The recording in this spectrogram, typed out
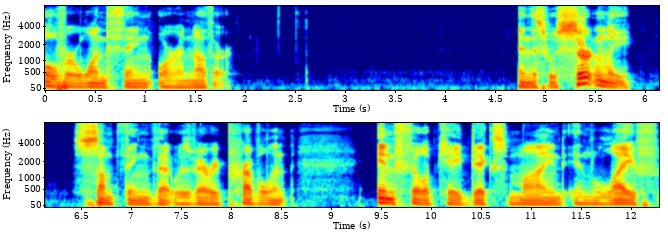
over one thing or another. And this was certainly something that was very prevalent in Philip K. Dick's mind in life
